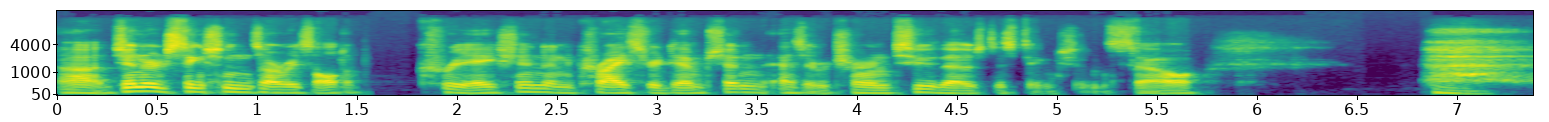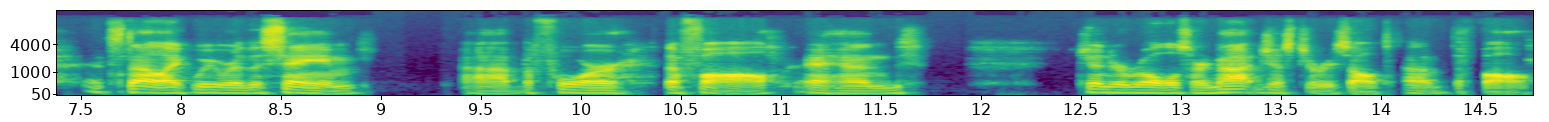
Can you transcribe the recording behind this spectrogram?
Uh, gender distinctions are a result of creation and Christ's redemption as a return to those distinctions. So it's not like we were the same uh, before the fall, and gender roles are not just a result of the fall.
